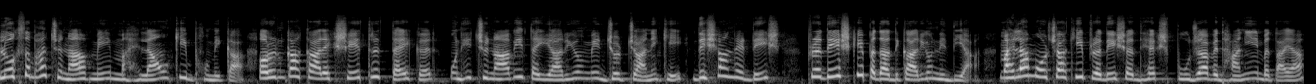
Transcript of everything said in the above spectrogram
लोकसभा चुनाव में महिलाओं की भूमिका और उनका कार्यक्षेत्र तय कर उन्हें चुनावी तैयारियों में जुट जाने के दिशा निर्देश प्रदेश के पदाधिकारियों ने दिया। महिला मोर्चा की प्रदेश अध्यक्ष पूजा विधानी ने बताया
